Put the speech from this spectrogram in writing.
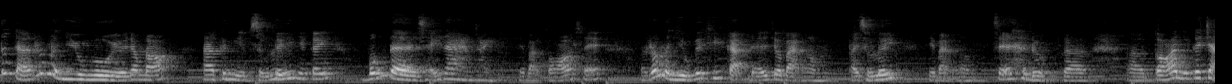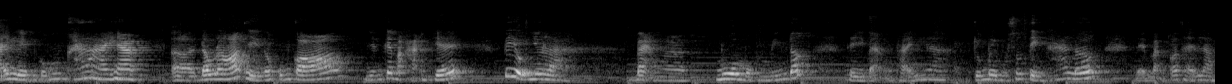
tất cả rất là nhiều người ở trong đó. À, kinh nghiệm xử lý những cái vấn đề xảy ra hàng ngày thì bạn có sẽ rất là nhiều cái khía cạnh để cho bạn à, phải xử lý. Thì bạn sẽ được uh, uh, có những cái trải nghiệm cũng khá là hay ha. Uh, đâu đó thì nó cũng có những cái mặt hạn chế. Ví dụ như là bạn uh, mua một miếng đất thì bạn phải uh, chuẩn bị một số tiền khá lớn để bạn có thể làm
